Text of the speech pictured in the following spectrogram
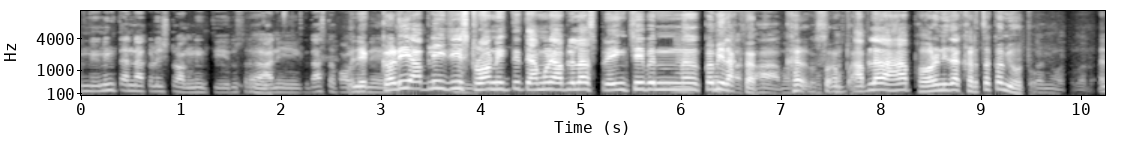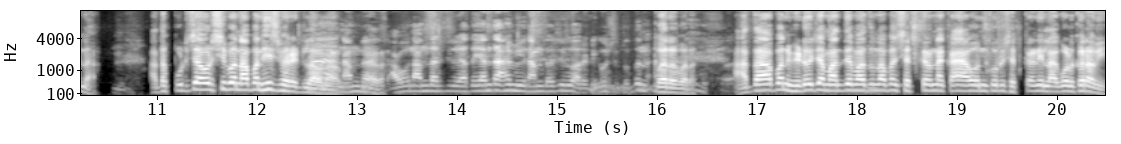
नि- निघताना कळी स्ट्रॉंग निघते दुसरं हम्म. आणि जास्त म्हणजे पावडर कळी आपली जी हम्म. स्ट्रॉंग निघते त्यामुळे आपल्याला स्प्रेइंगचे पण कमी लागतात. खर- स- आपल्याला हा फवारणीचा खर्च कमी होतो. कमी होतो बरोबर. है ना? आता पुढच्या वर्षी पण आपण हीच व्हेरायटी हा, लावणार. अहो नामदारची आता यंदा आम्ही नामदारचीच व्हरायटी घेऊ शकतो ना. बरोबर. आता आपण व्हिडिओच्या माध्यमातून आपण शेतकऱ्यांना काय आवाहन करू? शेतकऱ्यांनी लागवड करावी.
